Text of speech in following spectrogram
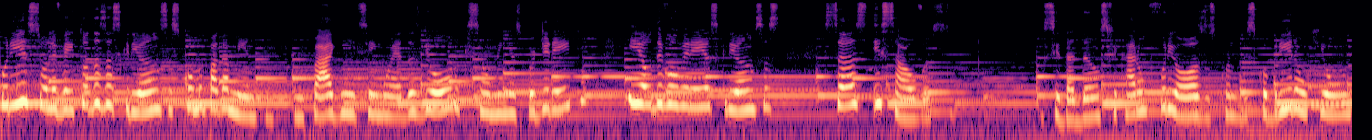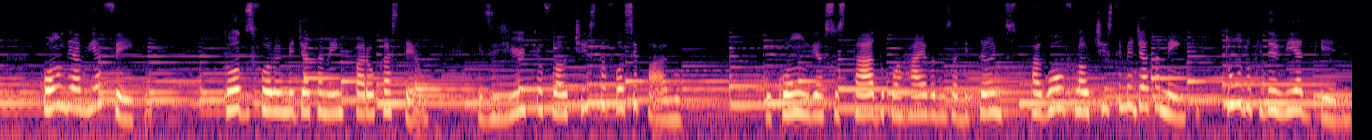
Por isso eu levei todas as crianças como pagamento. Me paguem cem moedas de ouro, que são minhas por direito, e eu devolverei as crianças sãs e salvas. Os cidadãos ficaram furiosos quando descobriram que conde havia feito. Todos foram imediatamente para o castelo, exigir que o flautista fosse pago. O conde, assustado com a raiva dos habitantes, pagou o flautista imediatamente tudo o que devia dele.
